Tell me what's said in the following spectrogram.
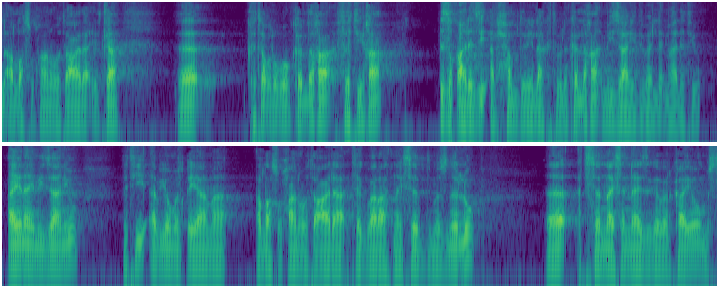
ንኣላ ስብሓን ወተላ ኢልካ ከተቕርቦ እንከለኻ ፈቲኻ እዚ ቃል እዚ ኣልሓምዱሊላ ክትብል ከለኻ ሚዛን እዩ ዝመልእ ማለት እዩ ኣይናይ ሚዛን እዩ እቲ ኣብ ዮም ቅያማ ኣላ ስብሓን ወተላ ተግባራት ናይ ሰብ ዝመዝነሉ እቲ ሰናይ ሰናይ ዝገበርካዮ ምስቲ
